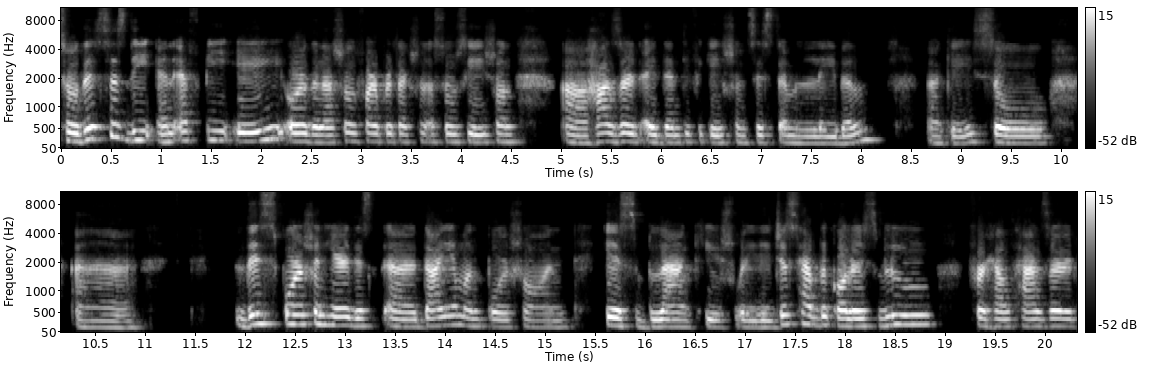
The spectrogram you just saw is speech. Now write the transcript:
So this is the NFPA or the National Fire Protection Association uh, Hazard Identification System label. Okay, so uh, this portion here, this uh, diamond portion is blank usually. They just have the colors blue for health hazard,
